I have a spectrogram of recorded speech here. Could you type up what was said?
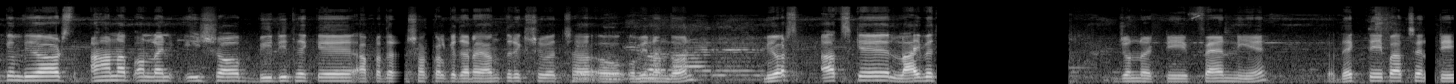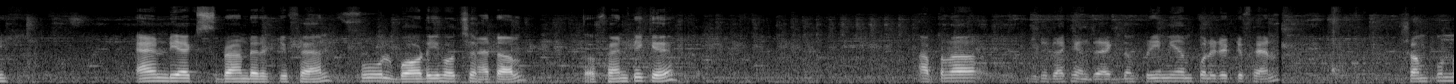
ওয়েলকাম ভিউয়ার্স আহানাপ অনলাইন ই শপ বিডি থেকে আপনাদের সকলকে জানাই আন্তরিক শুভেচ্ছা ও অভিনন্দন। ভিউয়ার্স আজকে লাইভে জন্য একটি ফ্যান নিয়ে তো দেখতেই পাচ্ছেন একটি অ্যান্ডিএক্স ব্র্যান্ডের একটি ফ্যান ফুল বডি হচ্ছে মেটাল তো ফ্যানটিকে আপনারা যদি দেখেন যে একদম প্রিমিয়াম কোয়ালিটির একটি ফ্যান সম্পূর্ণ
